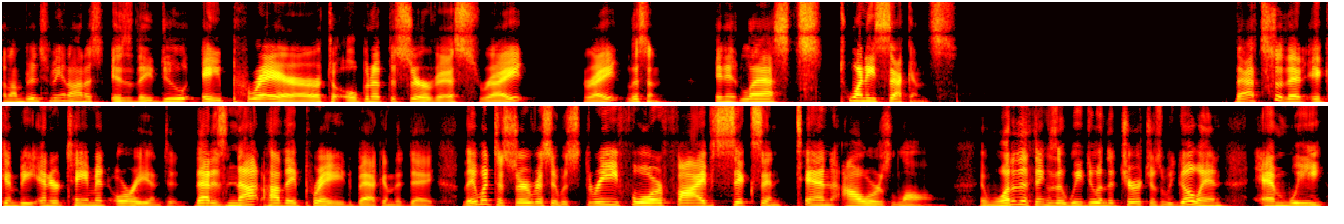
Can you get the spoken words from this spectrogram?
and I'm just being honest, is they do a prayer to open up the service, right? Right? Listen, and it lasts 20 seconds. That's so that it can be entertainment oriented. That is not how they prayed back in the day. They went to service, it was three, four, five, six, and 10 hours long. And one of the things that we do in the church is we go in and we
